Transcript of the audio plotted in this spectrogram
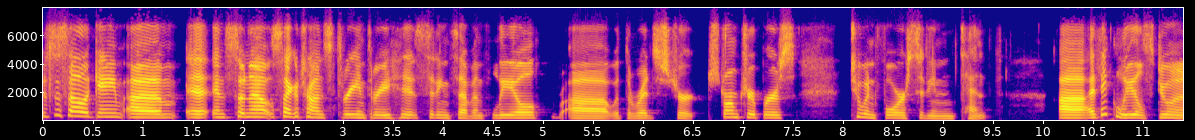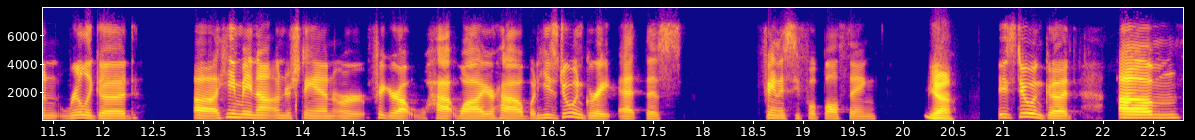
It's a solid game. Um, and so now Psychotron's three and three, sitting seventh. Leal, uh, with the red shirt stormtroopers, two and four, sitting in tenth. Uh, I think Leal's doing really good. Uh, he may not understand or figure out how, why or how, but he's doing great at this fantasy football thing. Yeah. He's doing good. Um,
